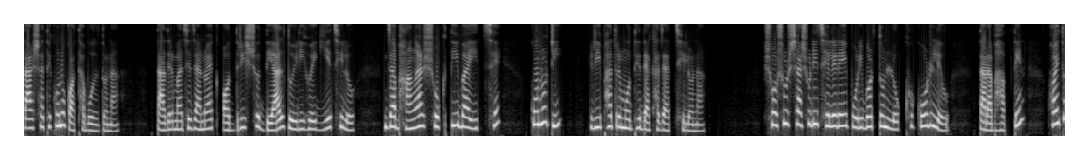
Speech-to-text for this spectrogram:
তার সাথে কোনো কথা বলতো না। তাদের মাঝে যেন এক অদৃশ্য দেয়াল তৈরি হয়ে গিয়েছিল, যা ভাঙার শক্তি বা ইচ্ছে কোনোটি রিফাতের মধ্যে দেখা যাচ্ছিল না। শ্বশুর শাশুড়ি ছেলের এই পরিবর্তন লক্ষ্য করলেও তারা ভাবতেন, হয়তো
